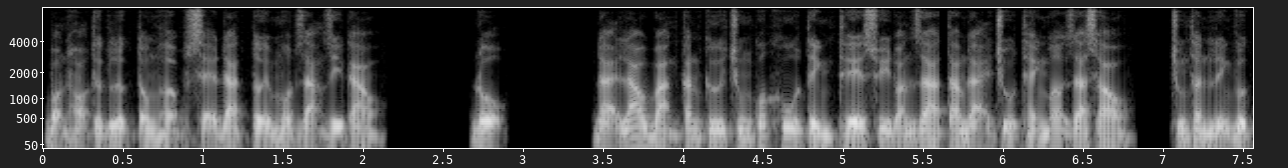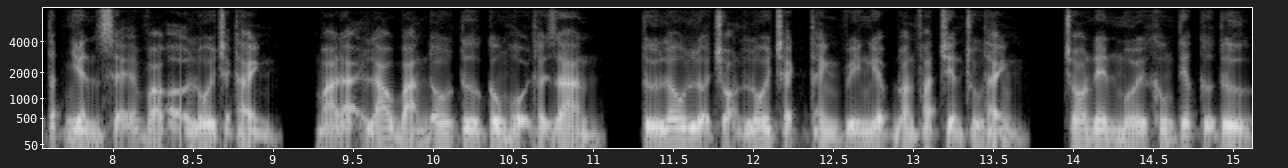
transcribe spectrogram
bọn họ thực lực tổng hợp sẽ đạt tới một dạng gì cao? Độ. Đại lao bản căn cứ trung quốc khu tình thế suy đoán ra tam đại chủ thành mở ra sau, chúng thần lĩnh vực tất nhiên sẽ vào ở lôi trạch thành, mà đại lao bản đầu tư công hội thời gian, từ lâu lựa chọn lôi trạch thành vi nghiệp đoàn phát triển chủ thành, cho nên mới không tiếp cự tư,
